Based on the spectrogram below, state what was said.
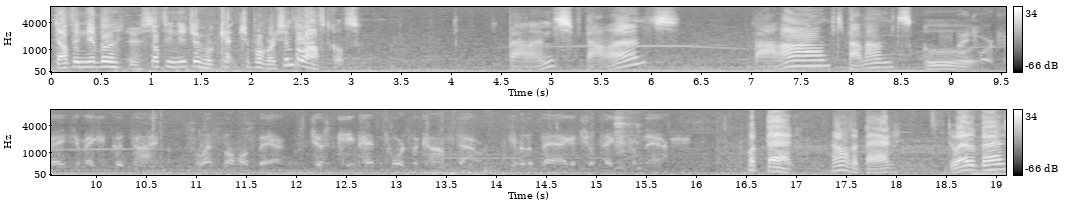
Stealthy ninja, a stealthy ninja who can't trip over simple obstacles. Balance, balance, balance, balance. Nice Good. work, Faith. You're making good time. Celeste's almost there. Just keep heading towards the comms tower. Give her the bag and she'll take it from there. What bag? I don't have a bag. Do I have a bag?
